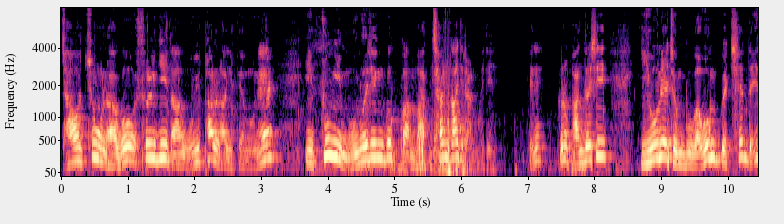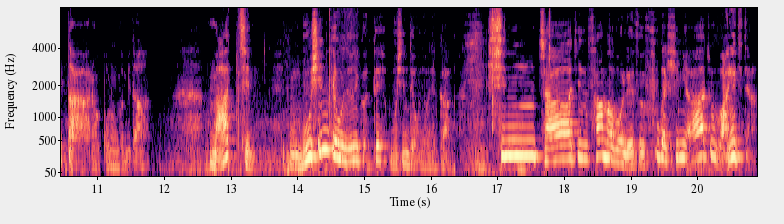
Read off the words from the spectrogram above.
좌우충을 하고 설기당하고 위파를 하기 때문에 이 궁이 무너진 것과 마찬가지라는 거지. 그지? 그럼 반드시 이혼의 정부가 원국에 체현돼 있다라고 보는 겁니다. 마침 무신대운이 오니까 어때? 무신대운이 오니까 신자진 삼합을 내서 수가 힘이 아주 왕해지잖아.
